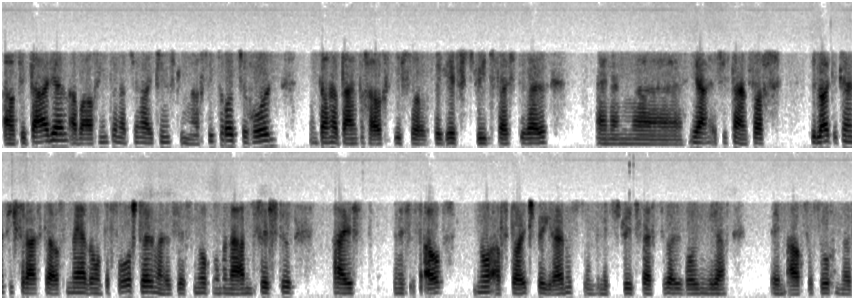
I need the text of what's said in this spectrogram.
aus Italien, aber auch internationale Künstler nach Südtirol zu holen. Und dann hat einfach auch dieser Begriff Street Festival einen, äh, ja, es ist einfach die Leute können sich vielleicht auch mehr darunter vorstellen, weil es jetzt nur Promenadenfestival heißt, dann ist es auch nur auf Deutsch begrenzt und mit Street Festival wollen wir eben auch versuchen, dass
